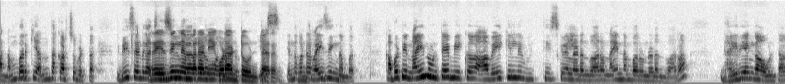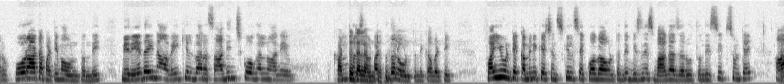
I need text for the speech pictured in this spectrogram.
ఆ నంబర్కి అంత ఖర్చు పెడతారు. రీసెంట్గా గారు number అని కూడా. అంటూ ఉంటారు. ఎందుకంటే రైజింగ్ నంబర్. కాబట్టి నైన్ ఉంటే మీకు ఆ వెహికల్ని తీసుకువెళ్ళడం ద్వారా నైన్ నంబర్ ఉండడం ద్వారా ధైర్యంగా ఉంటారు. పోరాట పటిమ ఉంటుంది. మీరు ఏదైనా ఆ వెహికల్ ద్వారా సాధించుకోగలను అనే పట్టుదల. పట్టుదల ఉంటుంది కాబట్టి ఫైవ్ ఉంటే కమ్యూనికేషన్ స్కిల్స్ ఎక్కువగా ఉంటుంది బిజినెస్ బాగా జరుగుతుంది సిక్స్ ఉంటే ఆ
